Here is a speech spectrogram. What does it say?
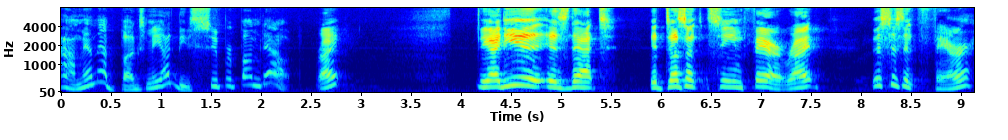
oh man, that bugs me. I'd be super bummed out, right? The idea is that it doesn't seem fair, right? This isn't fair.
